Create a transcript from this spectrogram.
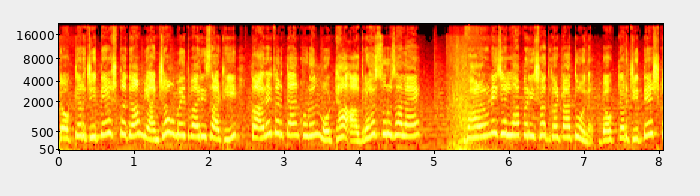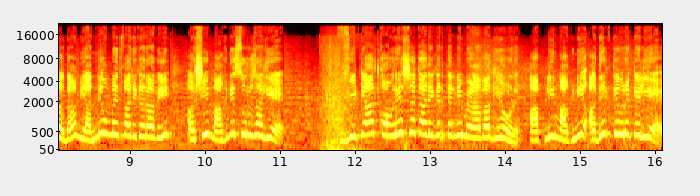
डॉक्टर जितेश कदम यांच्या उमेदवारीसाठी कार्यकर्त्यांकडून मोठा आग्रह सुरू झालाय. भाळवणी जिल्हा परिषद गटातून डॉक्टर जितेश कदम यांनी उमेदवारी करावी अशी मागणी सुरू झाली आहे. विट्यात काँग्रेसच्या कार्यकर्त्यांनी मेळावा घेऊन आपली मागणी अधिक तीव्र केली आहे.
